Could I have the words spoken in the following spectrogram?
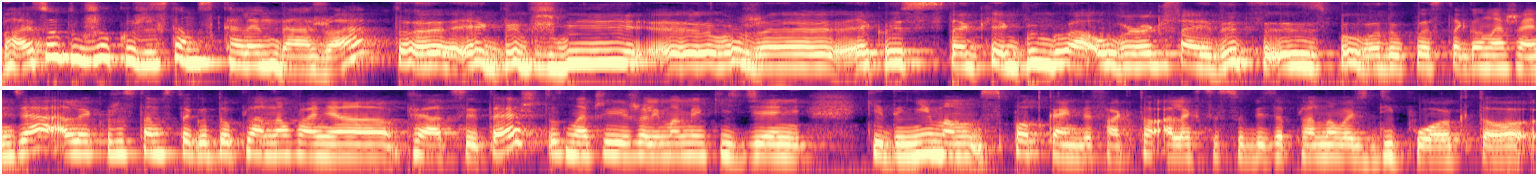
Bardzo dużo korzystam z kalendarza. To jakby brzmi może jakoś tak, jakbym była overexcited z powodu prostego narzędzia, ale korzystam z tego do planowania pracy też. To znaczy, jeżeli mam jakiś dzień, kiedy nie mam spotkań de facto, ale chcę sobie zaplanować deep work, to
